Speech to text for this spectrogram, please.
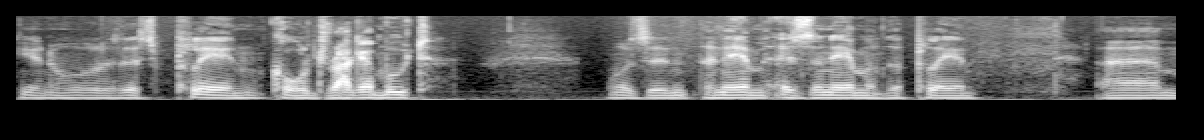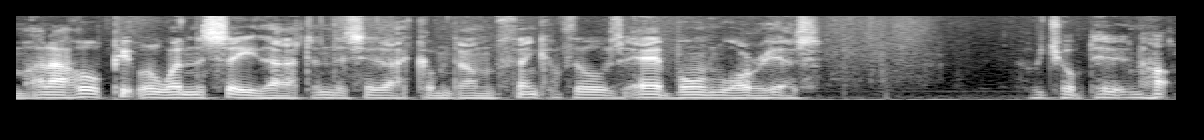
You know, this plane called Drag 'em Oot was in, the name is the name of the plane. Um, and I hope people, when they see that and they see that come down, think of those airborne warriors who jumped in hot.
